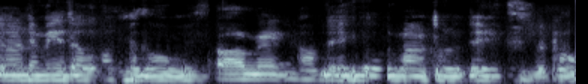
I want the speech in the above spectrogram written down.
దాని మీద ఉండును. మాటలు దేవుడు ఒక.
